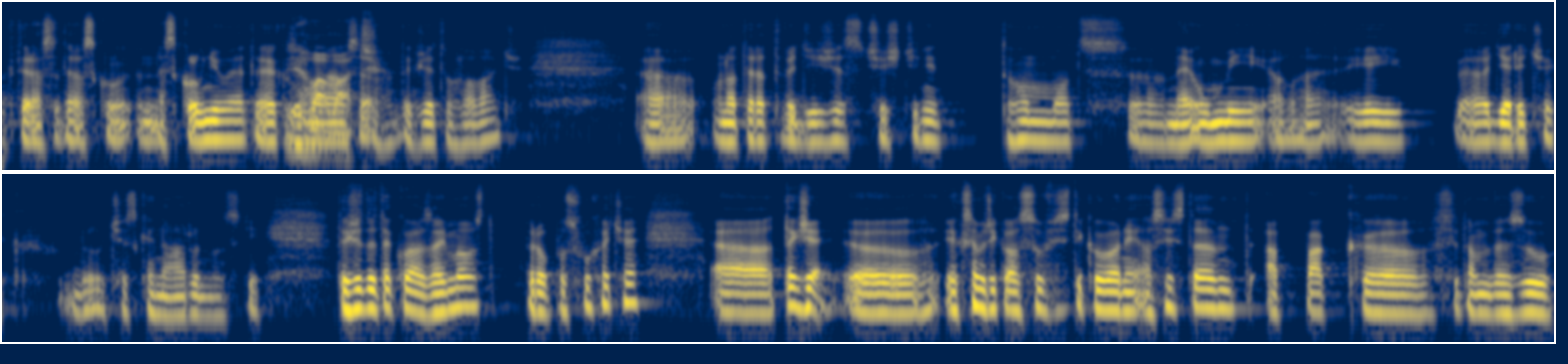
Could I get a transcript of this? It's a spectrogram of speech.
která se teda skl, neskloňuje, to je jako hlaváč. takže je to Hlavač. Ona teda tvrdí, že z češtiny toho moc e, neumí, ale její dědeček byl české národnosti. Takže to je taková zajímavost pro posluchače. Takže, jak jsem říkal, sofistikovaný asistent a pak si tam vezu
